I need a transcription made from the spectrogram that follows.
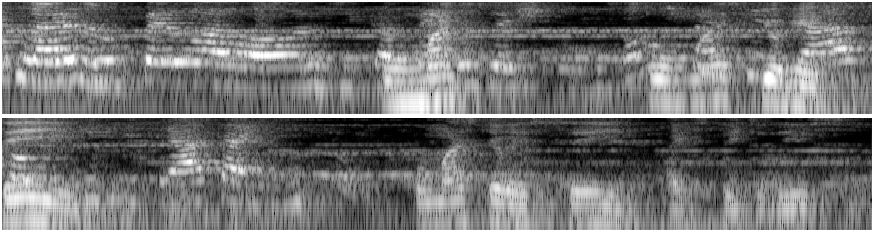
prezo outras. pela lógica, Por pelos mais- por mais que eu receie- sobre o que se trata isso. Por mais que eu receie a respeito disso,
